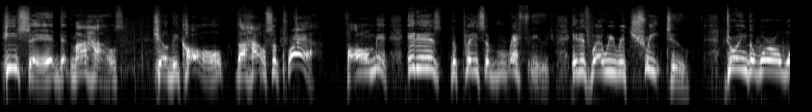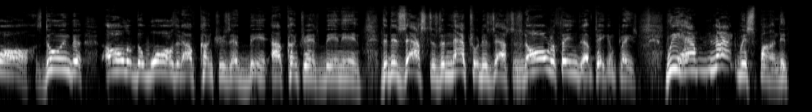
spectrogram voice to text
he said that my house shall be called the house of prayer for all men. It is the place of refuge, it is where we retreat to during the world wars, during the, all of the wars that our countries have been, our country has been in, the disasters, the natural disasters, and all the things that have taken place, we have not responded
